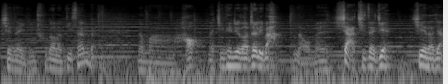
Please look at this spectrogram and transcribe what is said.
现在已经出到了第三本。那么好，那今天就到这里吧。那我们下期再见，谢谢大家。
